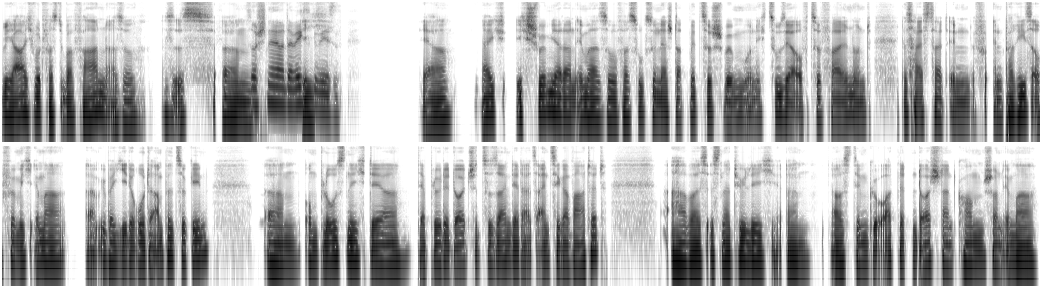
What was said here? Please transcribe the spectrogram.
Ja, ich wurde fast überfahren, also das ist ähm, So schnell unterwegs ich- gewesen. Ja, ja ich, ich schwimme ja dann immer so, versuche so in der Stadt mitzuschwimmen und nicht zu sehr aufzufallen. Und das heißt halt in, in Paris auch für mich immer ähm, über jede rote Ampel zu gehen, ähm, um bloß nicht der, der blöde Deutsche zu sein, der da als einziger wartet. Aber es ist natürlich ähm, aus dem geordneten Deutschland kommen schon immer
